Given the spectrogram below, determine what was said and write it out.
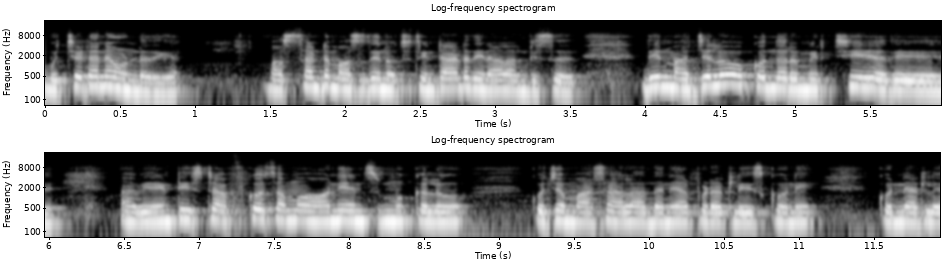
ముచ్చటనే ఉండదు ఇక. మస్తు అంటే మస్తు తినొచ్చు తింటా అంటే తినాలనిపిస్తుంది. దీని మధ్యలో కొందరు మిర్చి అది అవి ఏంటి స్టఫ్ కోసము ఆనియన్స్ ముక్కలు కొంచెం మసాలా ధనియాల పొడి అట్లా వేసుకొని కొన్ని అట్లా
